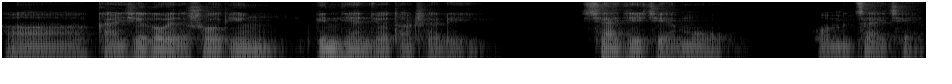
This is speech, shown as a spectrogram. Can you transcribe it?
呃，感谢各位的收听，今天就到这里，下期节目我们再见。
